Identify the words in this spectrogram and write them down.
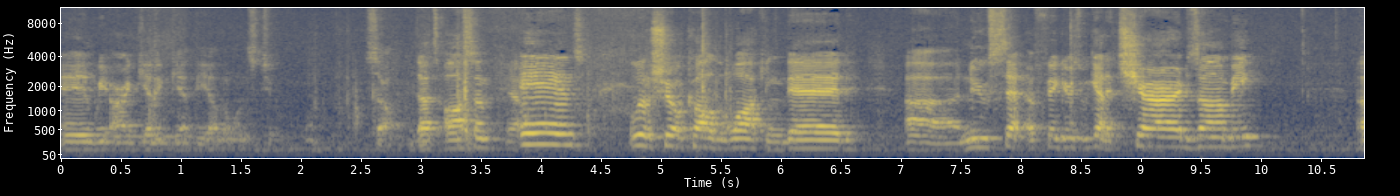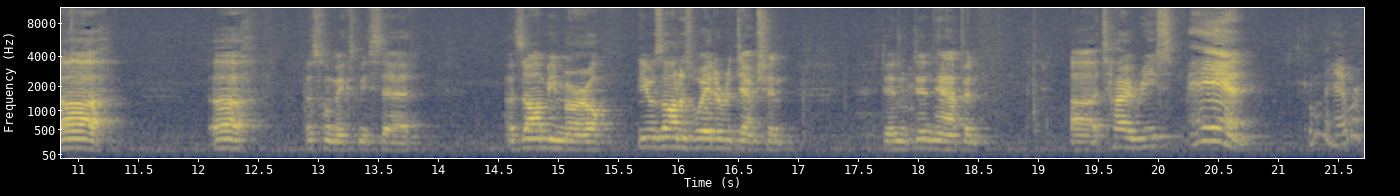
and we are gonna get the other ones too. So that's awesome. Yeah. And a little show called The Walking Dead. Uh, new set of figures. We got a charred zombie. Uh, uh, this one makes me sad. A zombie Merle. He was on his way to redemption. Didn't didn't happen. Uh, Tyreese, man, Come on, the hammer.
